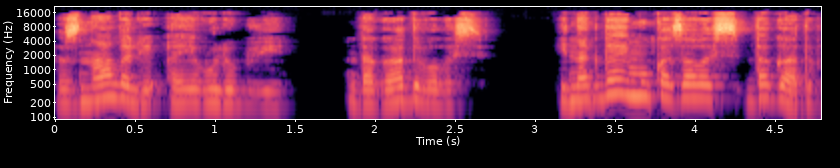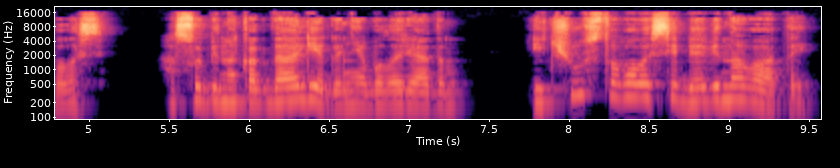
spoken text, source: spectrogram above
Знала ли о его любви? Догадывалась. Иногда ему казалось, догадывалась. Особенно, когда Олега не было рядом. И чувствовала себя виноватой.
